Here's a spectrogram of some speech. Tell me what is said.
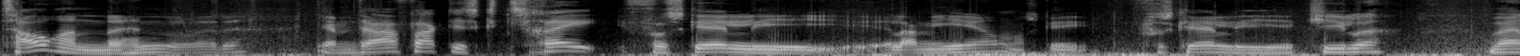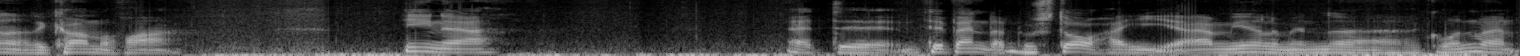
tagranden derhen, eller hvad er det? Jamen, der er faktisk tre forskellige, eller mere måske, forskellige kilder, vandet det kommer fra. En er, at øh, det vand, der nu står her i, er mere eller mindre grundvand.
